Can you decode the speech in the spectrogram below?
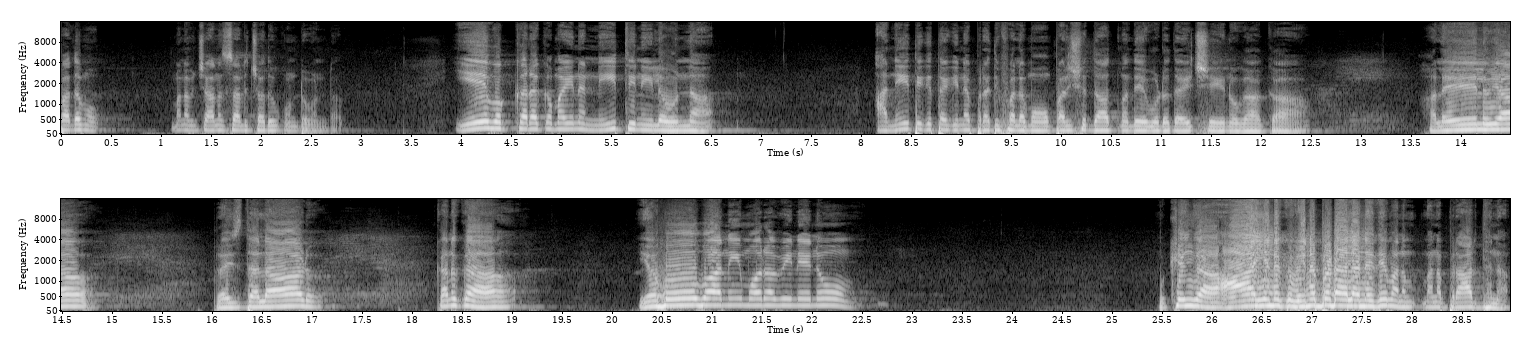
పదము మనం చాలాసార్లు చదువుకుంటూ ఉంటాం. ఏ ఒక్క రకమైన నీతి నీలో ఉన్నా ఆ నీతికి తగిన ప్రతిఫలము పరిశుద్ధాత్మ దేవుడు దయచేయునుగాక. హలేలుయా ప్రైజ్ దలాడు కనుక యహోవాని మొర నేను ముఖ్యంగా ఆయనకు వినపడాలనేదే మనం మన ప్రార్థన.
